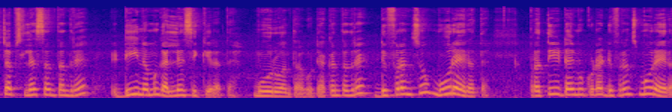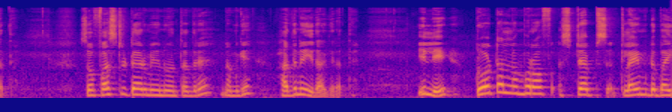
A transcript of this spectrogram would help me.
steps less ಅಂತಂದರೆ ಡಿ ನಮಗೆ ಅಲ್ಲೇ ಸಿಕ್ಕಿರುತ್ತೆ. ಮೂರು ಅಂತ ಹೇಳ್ಬಿಟ್ಟು ಯಾಕಂತಂದರೆ ಡಿಫ್ರೆನ್ಸು ಮೂರೇ ಇರುತ್ತೆ. ಪ್ರತಿ ಟೈಮು ಕೂಡ ಡಿಫ್ರೆನ್ಸ್ ಮೂರೇ ಇರುತ್ತೆ. ಸೊ ಫಸ್ಟ್ ಟರ್ಮ್ ಏನು ಅಂತಂದರೆ ನಮಗೆ ಹದಿನೈದಾಗಿರುತ್ತೆ. ಇಲ್ಲಿ total number of steps climbed by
